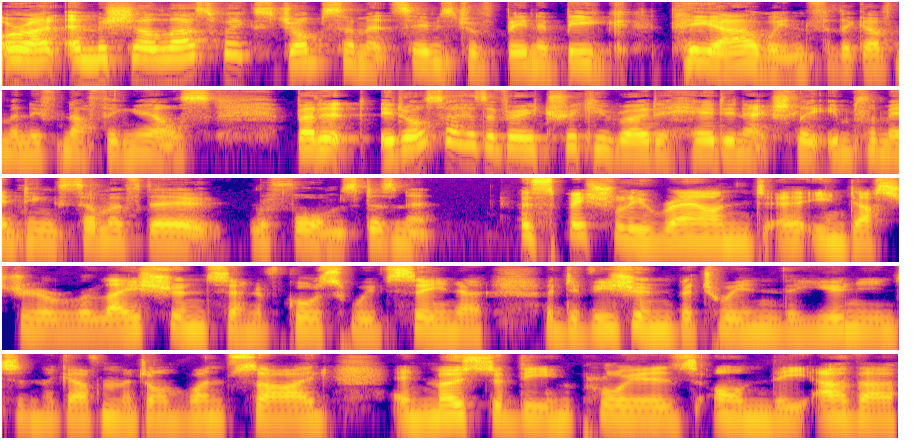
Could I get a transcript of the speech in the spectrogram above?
All right, and Michelle, last week's Job Summit seems to have been a big PR win for the government, if nothing else. But it, it also has a very tricky road ahead in actually implementing some of the reforms, doesn't it? Especially around uh, industrial relations. And of course, we've seen a, a, division between the unions and the government on one side and most of the employers on the other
